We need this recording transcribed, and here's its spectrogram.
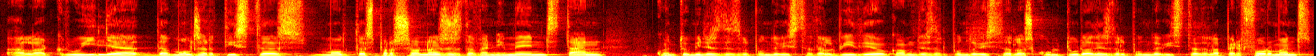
a la cruïlla de molts artistes, moltes persones, esdeveniments, tant quan tu mires des del punt de vista del vídeo com des del punt de vista de l'escultura, des del punt de vista de la performance,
